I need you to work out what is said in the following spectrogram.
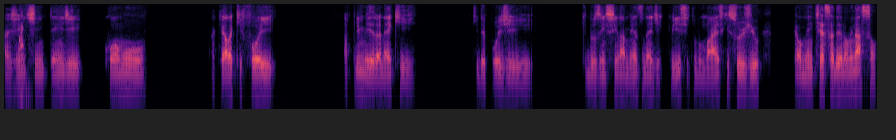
a gente entende como aquela que foi a primeira, né, que, que depois de que dos ensinamentos, né, de Cristo e tudo mais, que surgiu realmente essa denominação.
